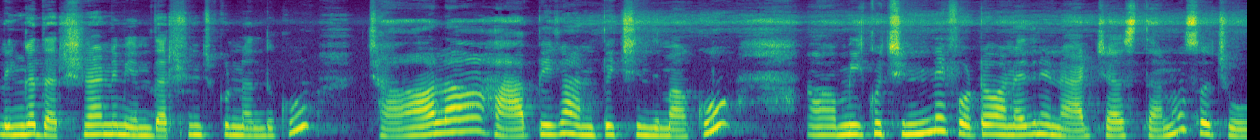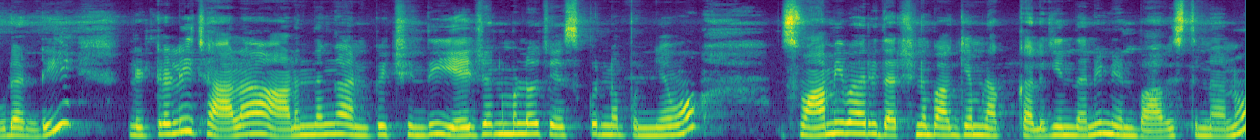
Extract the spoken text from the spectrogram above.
లింగ దర్శనాన్ని మేము దర్శించుకున్నందుకు చాలా హ్యాపీగా అనిపించింది మాకు. మీకు చిన్న ఫోటో అనేది నేను యాడ్ చేస్తాను. సో చూడండి. లిటరలీ చాలా ఆనందంగా అనిపించింది. ఏ జన్మలో చేసుకున్న పుణ్యమో స్వామివారి దర్శన భాగ్యం నాకు కలిగిందని నేను భావిస్తున్నాను.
